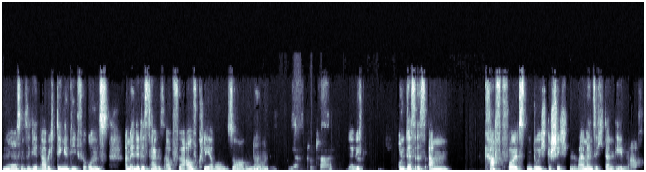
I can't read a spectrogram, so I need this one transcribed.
Nuancen sind ja, glaube ich, Dinge, die für uns am Ende des Tages auch für Aufklärung sorgen. Ne? Und ja, total. Sehr wichtig. Und das ist am kraftvollsten durch Geschichten, weil man sich dann eben auch,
